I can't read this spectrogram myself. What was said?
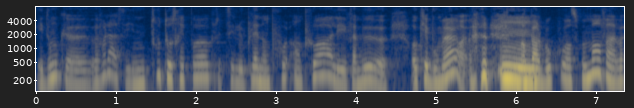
Et donc, euh, ben voilà, c'est une toute autre époque. C'est le plein emploi, emploi les fameux euh, OK boomer. On en Mm. parle beaucoup en ce moment. Enfin,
